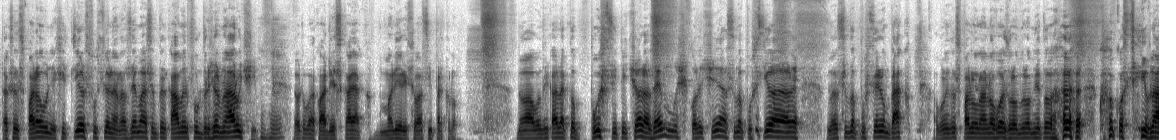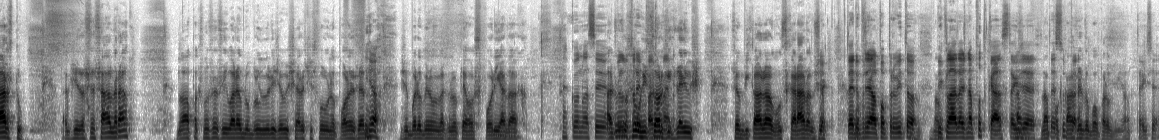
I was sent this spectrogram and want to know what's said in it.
tak jsem spadl, on mě chytil, spustil na zem a jsem ten kámen furt držel v náručí. Mm-hmm. Jo, to byla taková deska, jak malý rysovací prkno. No a on říkal, tak to pust, ty pičo, na zem už konečně, já jsem to pustil, ale já jsem to pustil jenom tak a ono to spadlo na nohu a zlomilo mě to kostí v nártu. Takže zase sádra. No a pak jsme se s Ivanem domluvili, že už radši spolu nepolezem, Jo. že budeme jenom tak do té hospody a tak. Tak on asi A to jsou historky, které už jsem vykládal moc krát, takže Tak to je dobře, ale poprvé to vykládáš na podcast, takže na to je podcast super. je to popravdě. No. Takže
